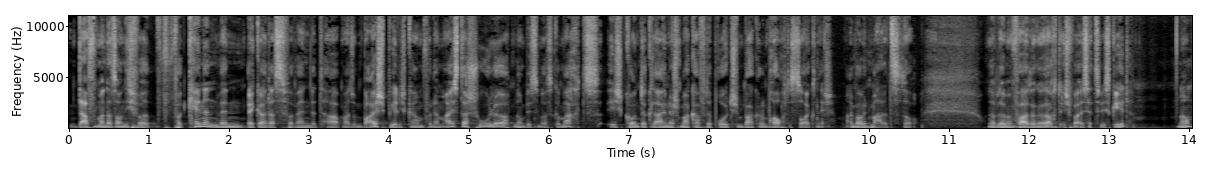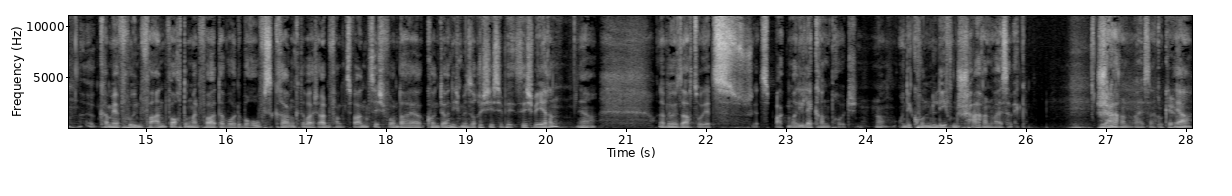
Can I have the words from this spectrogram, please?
darf man das auch nicht ver verkennen, wenn Bäcker das verwendet haben. Also ein Beispiel, ich kam von der Meisterschule, habe noch ein bisschen was gemacht. Ich konnte kleine, schmackhafte Brötchen backen und brauchte das Zeug nicht. Einfach mit Malz. So. Und habe dann meinem Vater gesagt, ich weiß jetzt, wie es geht. Ne? Kam ja früh in Verantwortung. Mein Vater wurde berufskrank, da war ich Anfang 20, von daher konnte er auch nicht mehr so richtig sich wehren. Ja. Und habe gesagt, so jetzt, jetzt backen wir die leckeren Brötchen. Ne? Und die Kunden liefen scharenweise weg. Scharenweise. Ja? Okay. ja.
